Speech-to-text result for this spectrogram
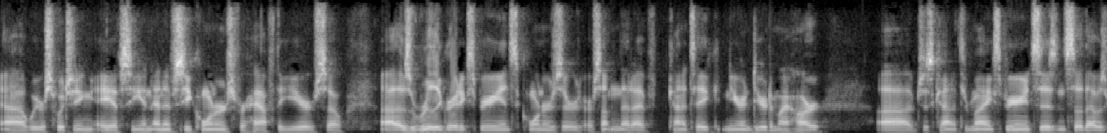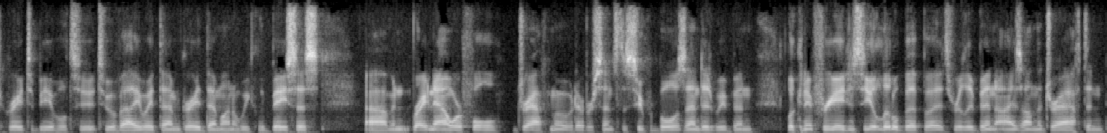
Uh, we were switching AFC and NFC corners for half the year. So uh, that was a really great experience. Corners are, are something that I've kind of taken near and dear to my heart just kind of through my experiences, and so that was great to be able to to evaluate them, grade them on a weekly basis. Um, and right now we're full draft mode. Ever since the Super Bowl has ended, we've been looking at free agency a little bit, but it's really been eyes on the draft and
